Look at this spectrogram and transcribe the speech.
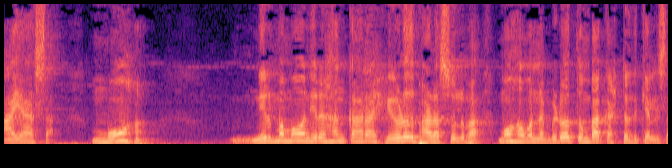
ಆಯಾಸ, ಮೋಹ. ನಿರ್ಮಮೋ, ನಿರಹಂಕಾರ ಹೇಳೋದು ಬಹಳ ಸುಲಭ. ಮೋಹವನ್ನು ಬಿಡೋದು ತುಂಬ ಕಷ್ಟದ ಕೆಲಸ.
